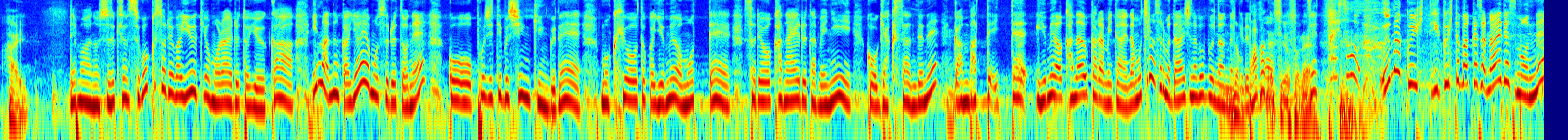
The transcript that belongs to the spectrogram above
はいでもあの鈴木さん、すごくそれは勇気をもらえるというか、今、なんかややもするとね、こうポジティブシンキングで、目標とか夢を持って、それを叶えるために、こう逆算でね、頑張っていって、夢は叶うからみたいな、もちろんそれも大事な部分なんだけれども、絶対そう、うまくいく人ばっかじゃないですもんね、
